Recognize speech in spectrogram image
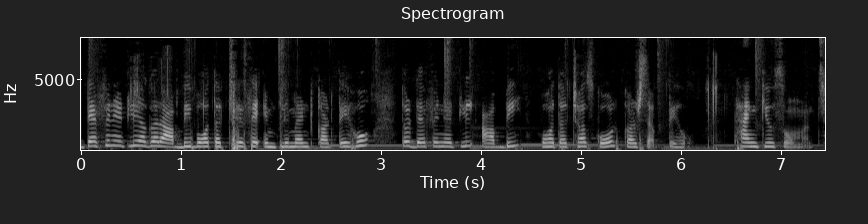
डेफिनेटली अगर आप भी बहुत अच्छे से इम्प्लीमेंट करते हो तो डेफिनेटली आप भी बहुत अच्छा स्कोर कर सकते हो। थैंक यू सो मच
